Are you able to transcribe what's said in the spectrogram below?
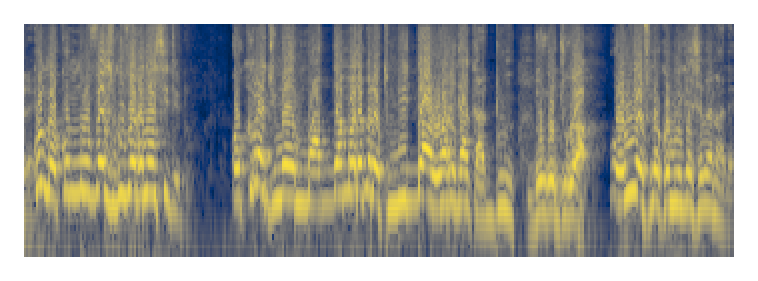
yɛrɛ ko mɛ ko mauvaise gouvernance de don. O jumɛn ye maa damadɔ de tun b'i da wari kan ka dun. Dunko juguya. Olu de filɛ communiqué sɛbɛn na dɛ.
